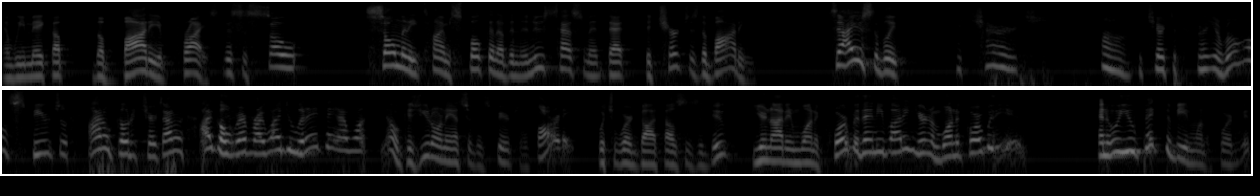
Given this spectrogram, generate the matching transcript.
And we make up the body of Christ. This is so so many times spoken of in the New Testament that the church is the body. See, I used to believe the church. Oh, the church. You know, we're all spiritual. I don't go to church. I don't. I go wherever I want. I do anything I want. No, because you don't answer to spiritual authority, which the word God tells us to do. You're not in one accord with anybody. You're in one accord with you, and who you pick to be in one accord with.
